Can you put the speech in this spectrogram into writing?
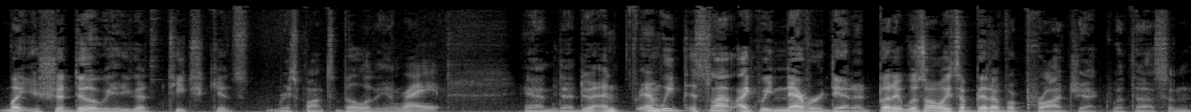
what you should do. You got to teach kids responsibility. And, Right. and uh, do and and we it's not like we never did it, but it was always a bit of a project with us and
